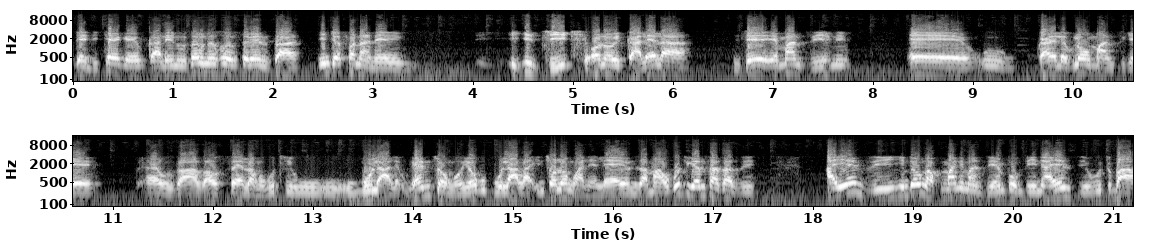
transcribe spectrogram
bendithe ke ekuqaleni usenokusebenzisa into efana ne i- ijik onoyigalela nje emanzini eh ugalele kuloo manzi ke eh, uzawuselwa ngokuthi u- u- ubulale ngenjongo yokubulala intsholongwane leyo ndizama ukuthi ke msasazi ayenzi into ongafumani manzi empompini ayenzi ukuthi uba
